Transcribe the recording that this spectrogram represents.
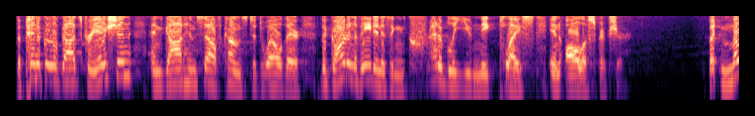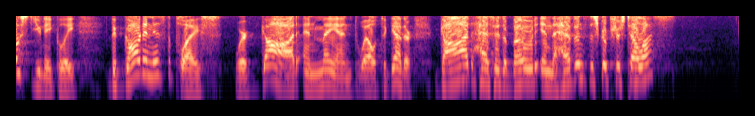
the pinnacle of God's creation, and God Himself comes to dwell there. The Garden of Eden is an incredibly unique place in all of Scripture. But most uniquely, the garden is the place where God and man dwell together. God has his abode in the heavens, the scriptures tell us,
